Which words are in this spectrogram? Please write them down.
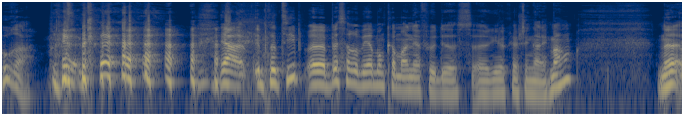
Hurra. ja, im Prinzip, äh, bessere Werbung kann man ja für das äh, Geocaching gar nicht machen. Ne,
